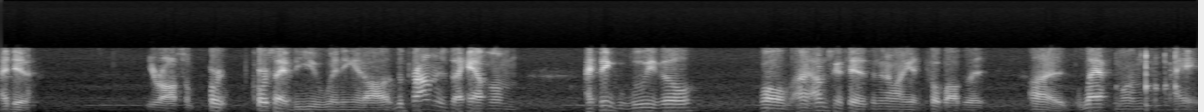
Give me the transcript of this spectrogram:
I do. You're awesome. Of course, of course, I have the U winning it all. The problem is I have them. I think Louisville. Well, I, I'm just gonna say this, and then I want to get into football. But uh, last month, I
